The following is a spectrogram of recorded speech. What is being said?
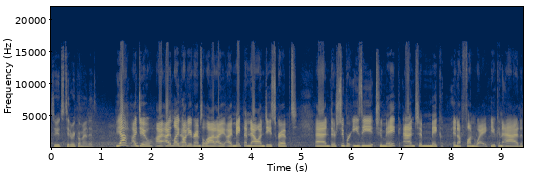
So you'd still recommend it? Yeah, I do. I, I like Yeah. audiograms a lot. I, I make them now on Descript, and they're super easy to make and to make in a fun way. You can add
